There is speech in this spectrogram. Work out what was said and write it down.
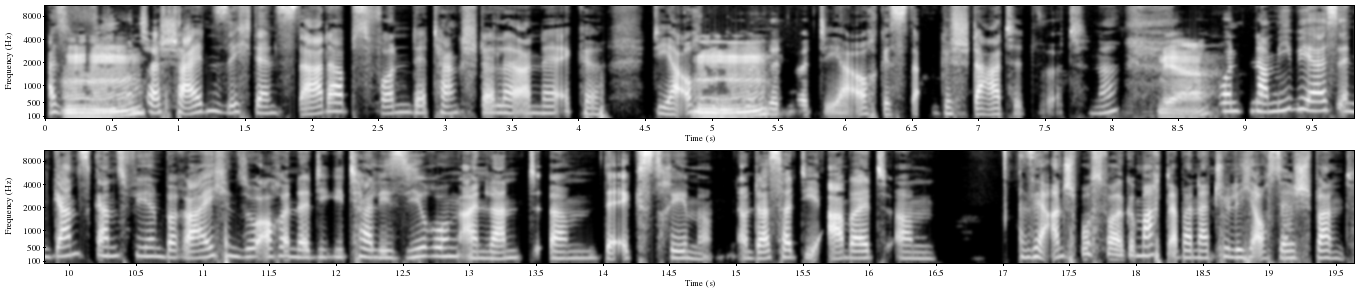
also mhm. wie unterscheiden sich denn Startups von der Tankstelle an der Ecke, die ja auch mhm. gegründet wird, die ja auch gestartet wird. Ne? Ja. Und Namibia ist in ganz, ganz vielen Bereichen, so auch in der Digitalisierung, ein Land ähm, der Extreme. Und das hat die Arbeit ähm, sehr anspruchsvoll gemacht, aber natürlich auch sehr spannend.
